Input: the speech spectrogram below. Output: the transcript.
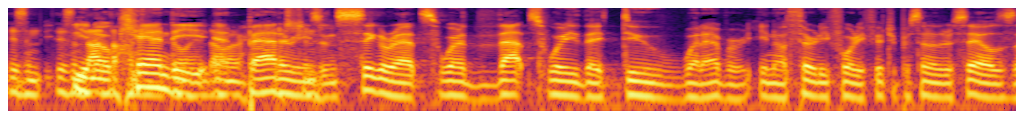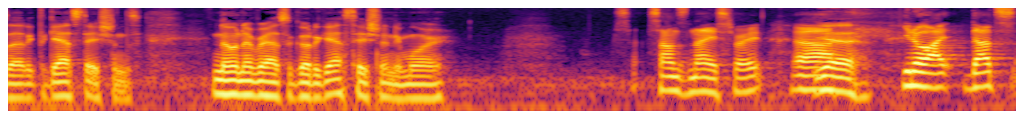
isn't, isn't you that know the candy and batteries question? and cigarettes where that's where they do whatever you know 30 40 50% of their sales at the gas stations no one ever has to go to gas station anymore Sounds nice, right? Uh, Yeah. You know, I, that's,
